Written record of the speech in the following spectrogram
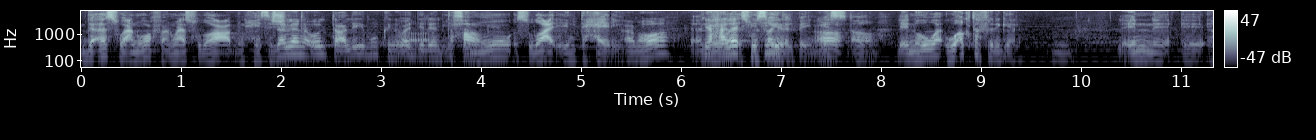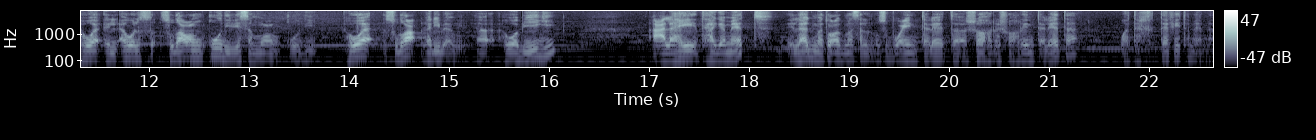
ده أسوأ نوع في أنواع الصداع من حيث ده الشدة. اللي أنا قلت عليه ممكن يؤدي آه، للانتحار بيسموه الصداع الانتحاري. أما هو لأن في حالات كتير. pain يس آه. لأن هو هو أكتر في الرجالة. لأن آه، هو الأول صداع عنقودي ليه سموه عنقودي. هو صداع غريب قوي. آه، هو بيجي على هيئة هجمات الهجمة تقعد مثلا أسبوعين ثلاثة شهر شهرين ثلاثة وتختفي تماما.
